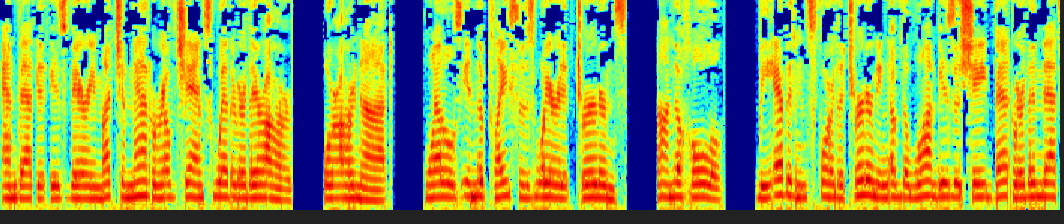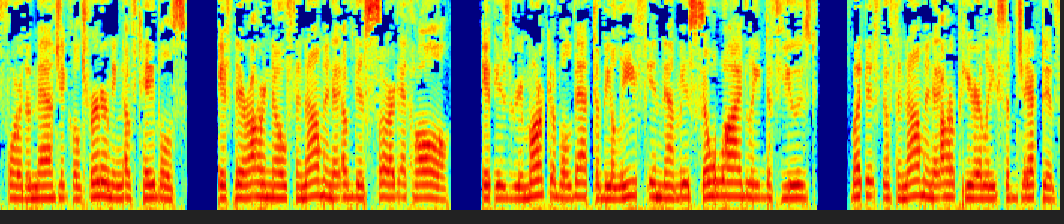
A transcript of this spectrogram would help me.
and that it is very much a matter of chance whether there are, or are not, wells in the places where it turns. On the whole, the evidence for the turning of the wand is a shade better than that for the magical turning of tables. If there are no phenomena of this sort at all, it is remarkable that the belief in them is so widely diffused. But if the phenomena are purely subjective,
